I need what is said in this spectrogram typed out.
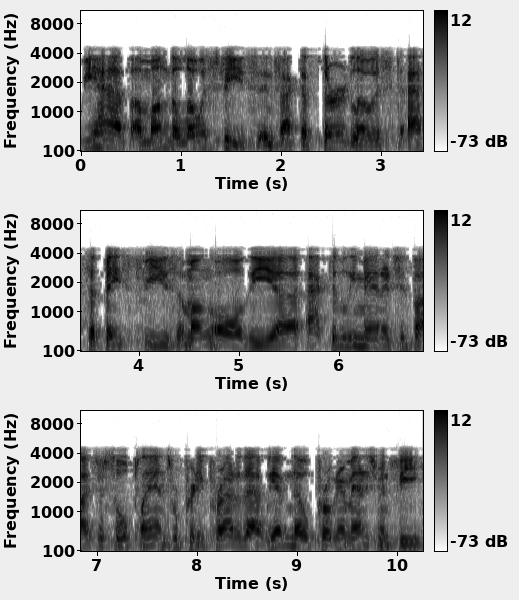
We have among the lowest fees, in fact, the third lowest asset-based fees among all the uh, actively managed advisor-sold plans. We're pretty proud of that. We have no program management fee,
